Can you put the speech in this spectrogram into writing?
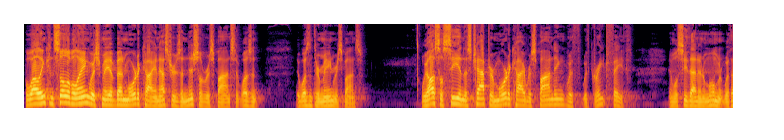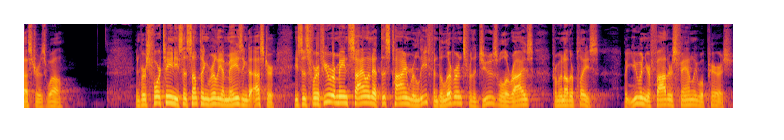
But while inconsolable anguish may have been Mordecai and Esther's initial response, it wasn't, it wasn't their main response. We also see in this chapter Mordecai responding with, with great faith. And we'll see that in a moment with Esther as well. In verse 14, he says something really amazing to Esther. He says, For if you remain silent at this time, relief and deliverance for the Jews will arise from another place, but you and your father's family will perish.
